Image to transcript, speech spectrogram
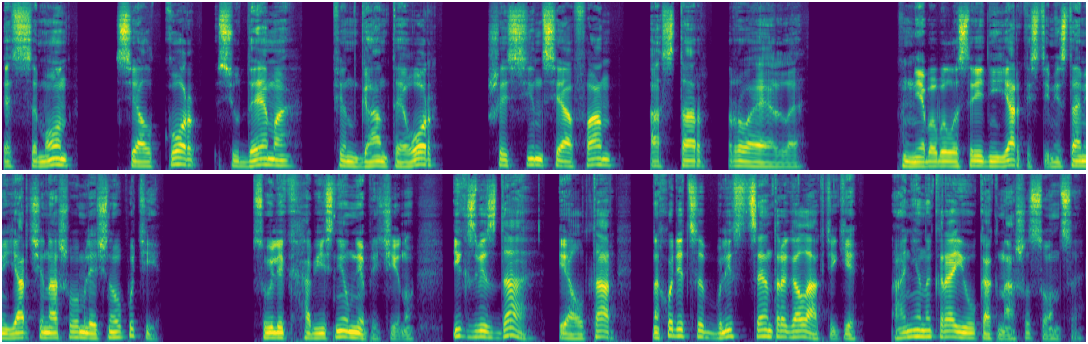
Эссемон, Сиалкор, Сюдема, Фенгантеор, Шессин Сиафан, Астар Роэле. Небо было средней яркости, местами ярче нашего Млечного Пути. Суйлик объяснил мне причину. Их звезда и алтарь находятся близ центра галактики, а не на краю, как наше Солнце.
